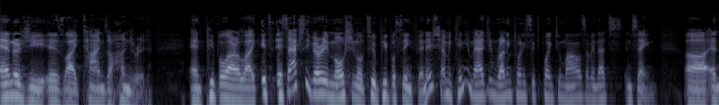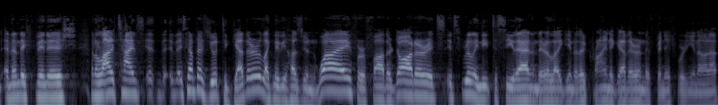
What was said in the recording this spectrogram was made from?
energy is like times a hundred and people are like, it's, it's actually very emotional too. People seeing finish. I mean, can you imagine running 26.2 miles? I mean, that's insane. Uh, and, and then they finish. And a lot of times, it, they sometimes do it together, like maybe husband and wife or father daughter. It's it's really neat to see that. And they're like, you know, they're crying together and they're finished. Where you know, and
